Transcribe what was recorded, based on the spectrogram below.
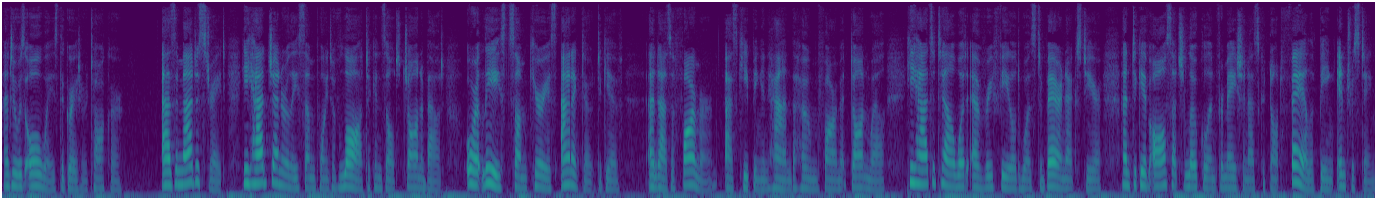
and who was always the greater talker. As a magistrate, he had generally some point of law to consult John about, or at least some curious anecdote to give; and as a farmer, as keeping in hand the home farm at Donwell, he had to tell what every field was to bear next year, and to give all such local information as could not fail of being interesting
